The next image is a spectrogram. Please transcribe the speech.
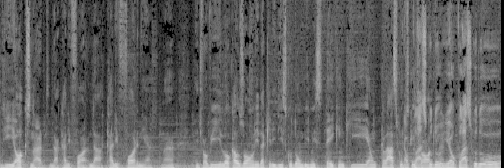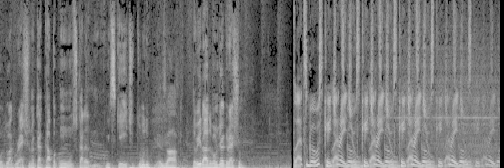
De Oxnard, da, Califor da Califórnia, né? A gente vai ouvir Locals Only daquele disco Don't Be Mistaken, que é um clássico do É o skate clássico rock, do, né? e é o clássico do, do Aggression, né? Com a capa com os caras com skate e tudo. Exato. Então irado, vamos de Aggression. Let's go skate Let's radio, go, skate let's radio, go, skate let's radio, go, skate let's radio. go, skate radio.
